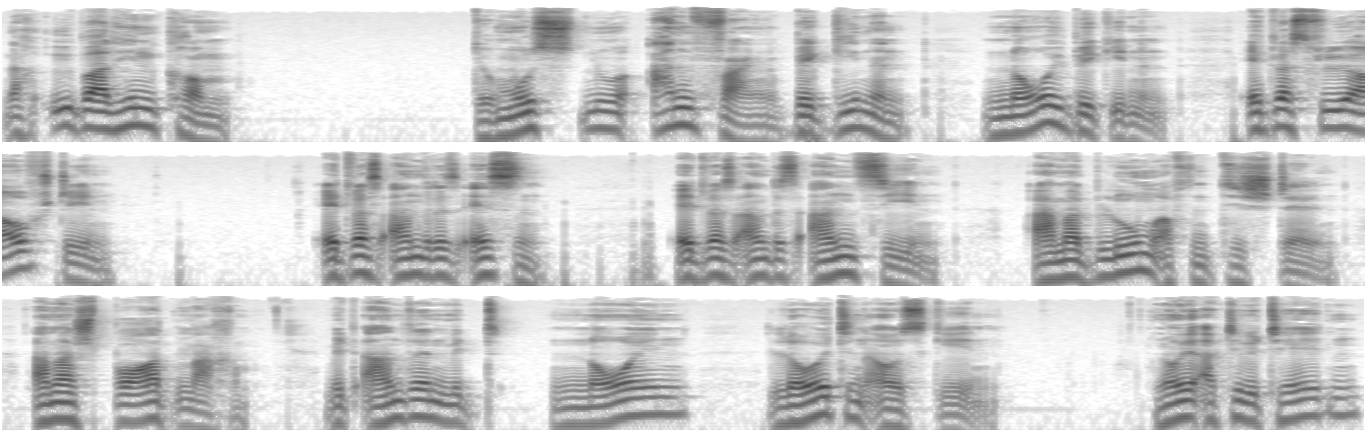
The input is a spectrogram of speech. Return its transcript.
nach überall hinkommen. Du musst nur anfangen, beginnen, neu beginnen, etwas früher aufstehen, etwas anderes essen, etwas anderes anziehen, einmal Blumen auf den Tisch stellen, einmal Sport machen, mit anderen, mit neuen Leuten ausgehen, neue Aktivitäten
